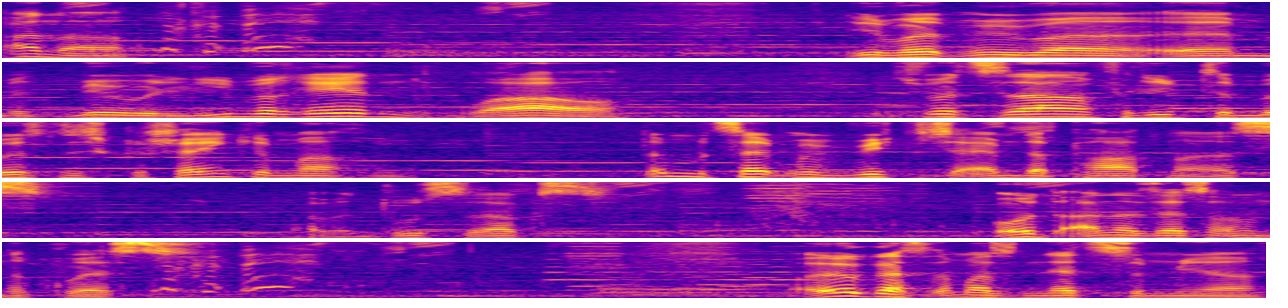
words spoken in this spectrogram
Anna. Ihr wollt mir über, äh, mit mir über Liebe reden? Wow. Ich würde sagen, Verliebte müssen sich Geschenke machen. Damit zeigt mir, wie wichtig einem der Partner ist. Aber wenn du es sagst. Und setzt auch noch eine Quest. Olga ist immer so nett zu mir.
